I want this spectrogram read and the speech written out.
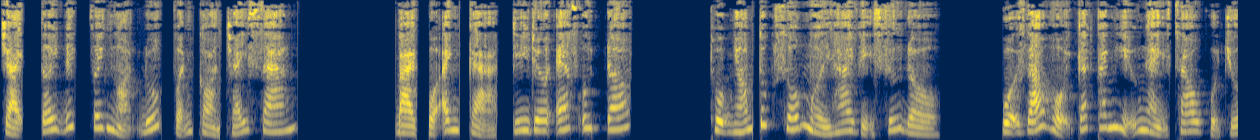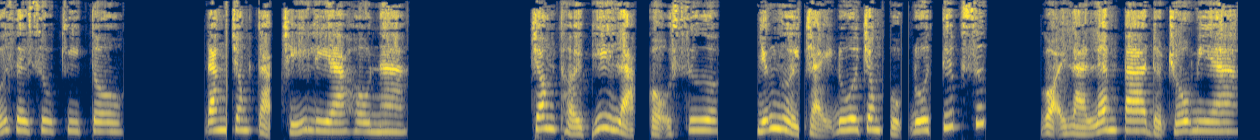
chạy tới đích với ngọn đuốc vẫn còn cháy sáng Bài của anh cả Dieter F. Uddorf thuộc nhóm túc số 12 vị sứ đồ của Giáo hội các thánh hiểu ngày sau của Chúa Giêsu Kitô đăng trong tạp chí Liahona. Trong thời Hy Lạp cổ xưa, những người chạy đua trong cuộc đua tiếp sức gọi là Lampa de Tromia.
